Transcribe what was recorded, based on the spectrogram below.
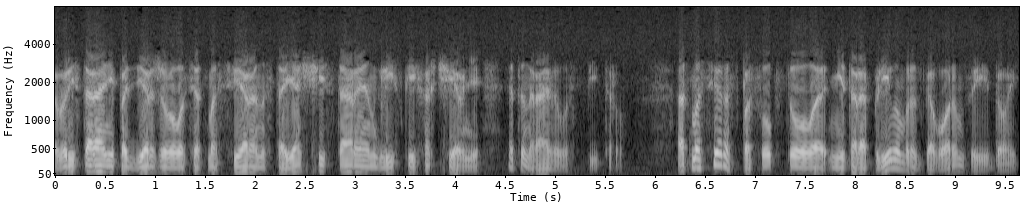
В ресторане поддерживалась атмосфера настоящей старой английской харчевни. Это нравилось Питеру. Атмосфера способствовала неторопливым разговорам за едой.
